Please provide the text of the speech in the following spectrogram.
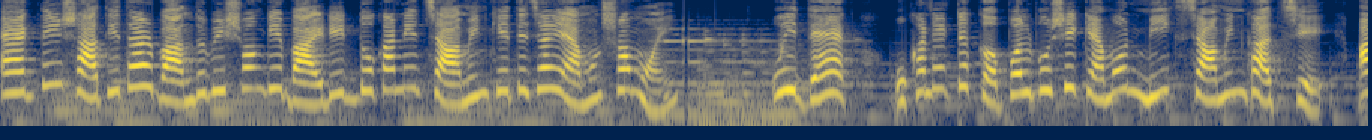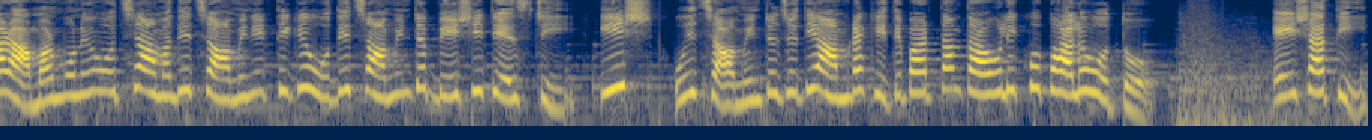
একদিন সাথী তার বান্ধবীর সঙ্গে বাইরের দোকানে চাউমিন খেতে যায় এমন সময় ওই দেখ ওখানে একটা কাপল বসে কেমন মিক্স চাউমিন খাচ্ছে। আর আমার মনে হচ্ছে আমাদের চাউমিনের থেকে ওদের চাউমিনটা বেশি টেস্টি ইস, ওই চাউমিনটা যদি আমরা খেতে পারতাম তাহলে খুব ভালো হতো। এই সাথী,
